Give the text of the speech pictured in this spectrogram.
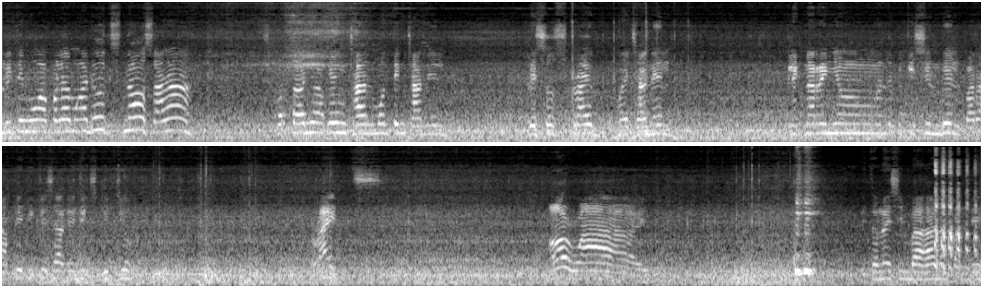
Ulitin mo nga pala mga dudes, no? Sana supportahan nyo aking chan munting channel. Please subscribe my channel. Click na rin yung notification bell para update kayo sa aking next video. Right? Alright! Dito na yung simbahan ng Pandi.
